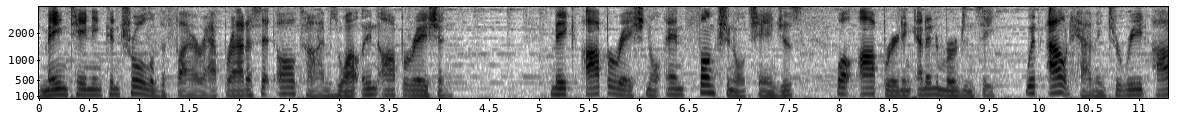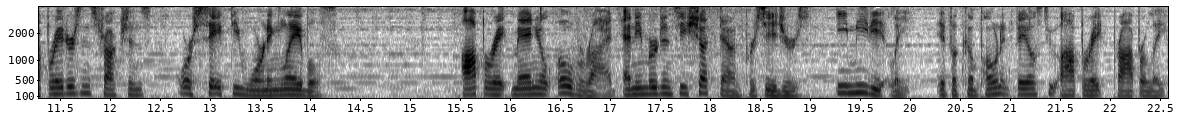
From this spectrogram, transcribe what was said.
maintaining control of the fire apparatus at all times while in operation, make operational and functional changes while operating at an emergency without having to read operator's instructions or safety warning labels. Operate manual override and emergency shutdown procedures immediately if a component fails to operate properly.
